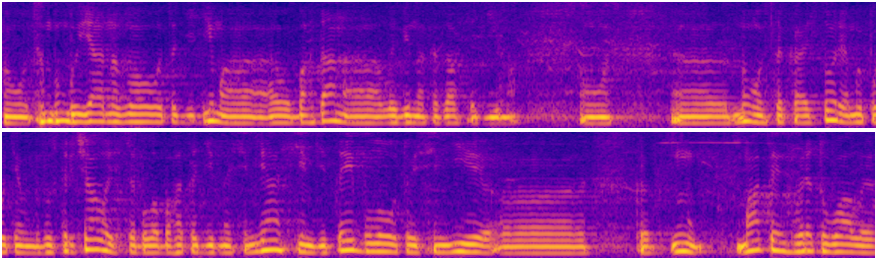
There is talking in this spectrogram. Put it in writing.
От. Бо Я назвав тоді Діма Богдан, але він оказався Діма. От. Е, ну, ось така історія. Ми потім зустрічались, це була багатодітна сім'я, сім дітей було у той сім'ї. Е, ну, мати врятували,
